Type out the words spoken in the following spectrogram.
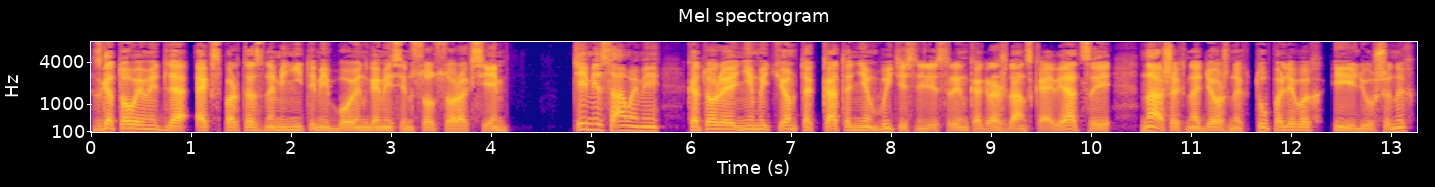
с готовыми для экспорта знаменитыми «Боингами 747», теми самыми, которые не мытьем так катанием вытеснили с рынка гражданской авиации наших надежных Туполевых и Илюшиных,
